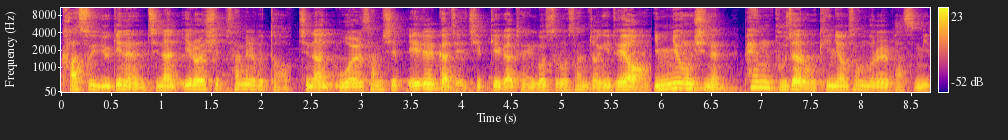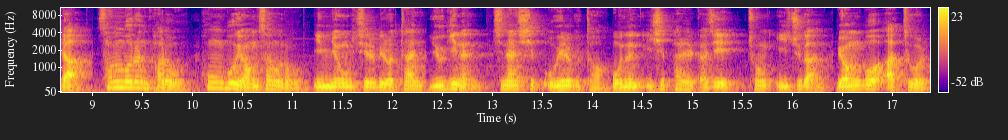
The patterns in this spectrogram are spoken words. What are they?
가수 6인은 지난 1월 13일부터 지난 5월 31일까지 집계가 된 것으로 선정이 되어 임영웅 씨는 팬 부자로 기념 선물을 받습니다. 선물은 바로 홍보 영상으로 임영웅 씨를 비롯한 6인은 지난 15일부터 오는 28일까지 총 2주간 명보 아트홀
